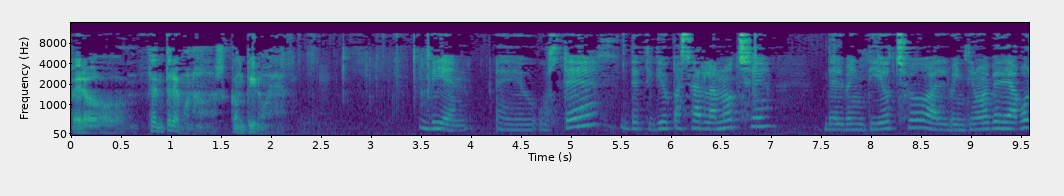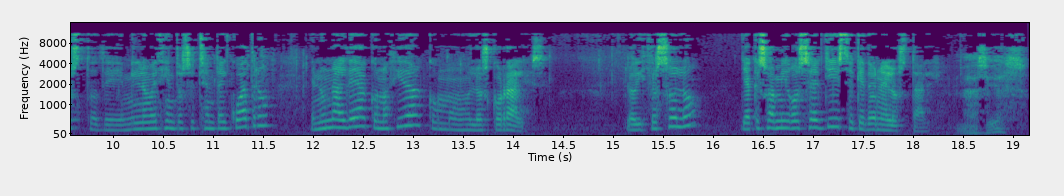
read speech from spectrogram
Pero centrémonos, continúe. Bien, eh, usted decidió pasar la noche del 28 al 29 de agosto de 1984 en una aldea conocida como Los Corrales. Lo hizo solo, ya que su amigo Sergi se quedó en el hostal. Así es.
